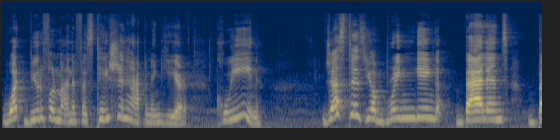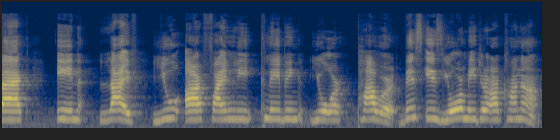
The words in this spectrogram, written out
What beautiful manifestation happening here. Queen. justice, you're bringing balance back in life. You are finally claiming your power. This is your major arcana.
